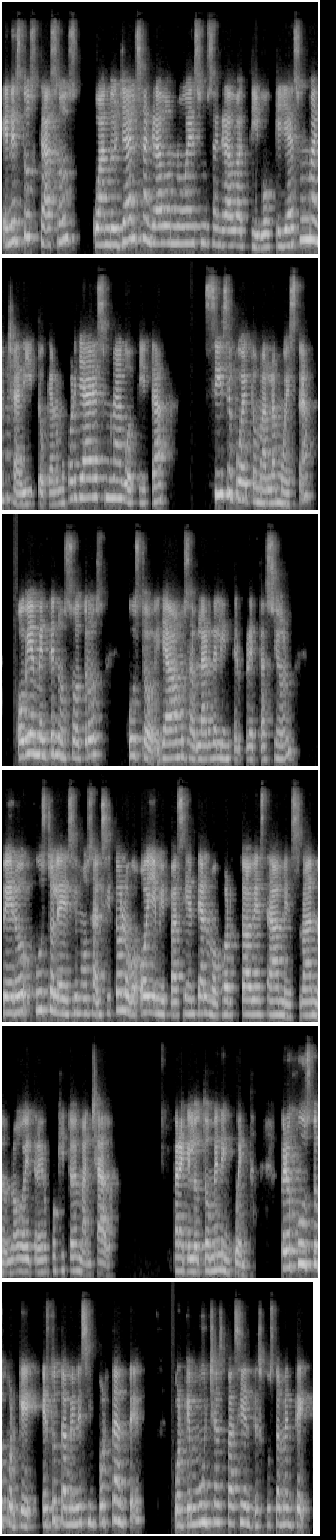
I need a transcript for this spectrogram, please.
En estos casos, cuando ya el sangrado no es un sangrado activo, que ya es un manchadito, que a lo mejor ya es una gotita, sí se puede tomar la muestra. Obviamente nosotros, justo ya vamos a hablar de la interpretación, pero justo le decimos al citólogo, oye, mi paciente a lo mejor todavía estaba menstruando, ¿no? Hoy trae un poquito de manchado, para que lo tomen en cuenta. Pero justo porque esto también es importante, porque muchas pacientes justamente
